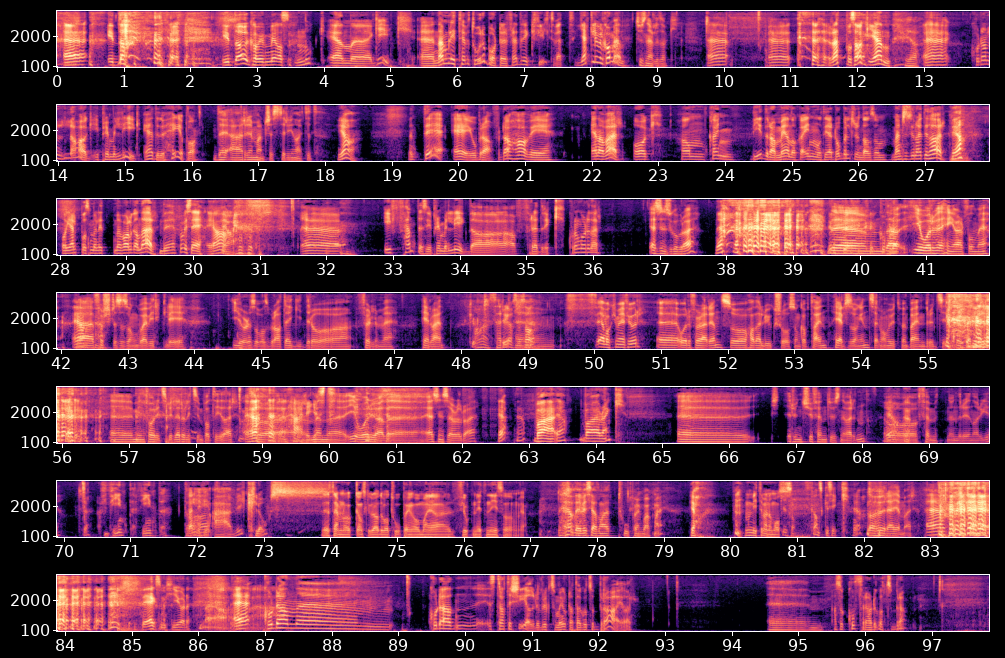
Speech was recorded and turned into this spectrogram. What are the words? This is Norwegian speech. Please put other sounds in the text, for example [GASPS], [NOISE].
Eh, i, dag [LAUGHS] I dag har vi med oss nok en uh, geek, uh, nemlig TV 2-reporter Fredrik Filtvedt. Hjertelig velkommen. Tusen hjertelig takk. Uh, eh, rett på sak igjen. Ja. Hvordan lag i Premier League er det du heier på? Det er Manchester United. Ja, men det er jo bra, for da har vi en av hver, og han kan bidra med noe inn mot de her dobbeltrundene som Manchester United har, Ja, og hjelpe oss med litt med valgene der. det får vi se. Ja. [LAUGHS] Eh, I Fantasy Premier League da, Fredrik, hvordan går det der? Jeg syns det går bra, jeg. Ja. [LAUGHS] Det, det Hvorfor er, I år henger jeg i hvert fall med. Det er første sesong hvor jeg virkelig gjør det såpass bra at jeg gidder å følge med hele veien. Å, seriøst, sånn? Eh, jeg var ikke med i fjor. Eh, året før der igjen så hadde jeg Luke Shaw som kaptein hele sesongen, selv om han var ute med beinbrudd siden september. [LAUGHS] Eh, min favorittspiller og litt sympati der. Ja. Så, [LAUGHS] eh, men eh, i år gjør jeg det Jeg syns jeg gjør det bra, jeg. Ja. Hva, er, ja. Hva er rank? Eh, rundt 25 000 i verden Ja. og 1500 i Norge. Fint det, fint det. Da Veldig fint. er vi close. Det stemmer nok ganske bra. Det var to poeng over meg. Jeg er 14,99, så ja. Så det vil si at han er to poeng bak meg? Men midt imellom oss. Ganske sikk. Da hører jeg hjemme her. [LAUGHS] Eh, [LAUGHS] det er jeg som ikke gjør det. Eh, hvordan eh, Hvordan strategier hadde du brukt som har gjort at det har gått så bra i år? Eh, Altså, hvorfor har det gått så bra?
